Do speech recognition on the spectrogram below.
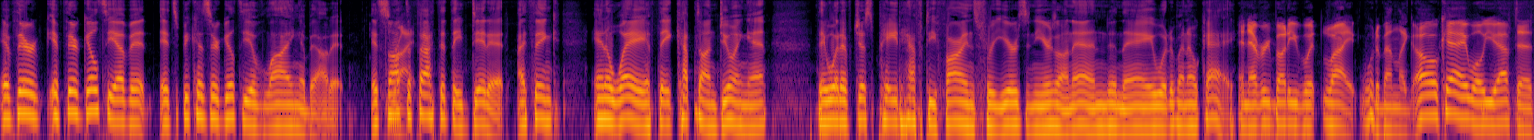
if they're if they're guilty of it, it's because they're guilty of lying about it. It's not the fact that they did it. I think in a way, if they kept on doing it, they would have just paid hefty fines for years and years on end, and they would have been okay. And everybody would right would have been like, oh, okay, well, you have to,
